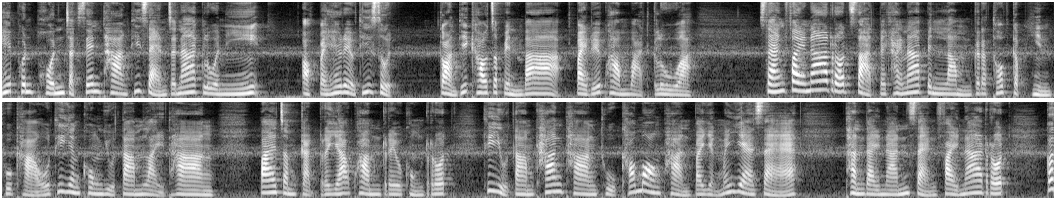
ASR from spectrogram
ให้พ้นๆจากเส้นทางที่แสนจะน่ากลัวนี้ ออกไปให้เร็วที่สุด ก่อนที่เขาจะเป็นบ้าไปด้วยความหวาดกลัว แสงไฟหน้ารถสาดไปข้างหน้าเป็นลำกระทบกับหินภูเขาที่ยังคงอยู่ตามไหลทาง ป้ายจำกัดระยะความเร็วของรถที่อยู่ตามข้างทางถูกเขามองผ่านไปอย่างไม่แยแส ทันใดนั้นแสงไฟหน้ารถ ก็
